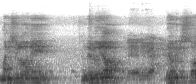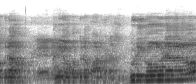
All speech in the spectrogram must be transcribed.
మనిషిలోనే. హల్లెలూయా. దేవునికి స్తోత్రం. అందుకే ఒక భక్తుడు పాట పడాల్సింది గుడి గోడలలో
